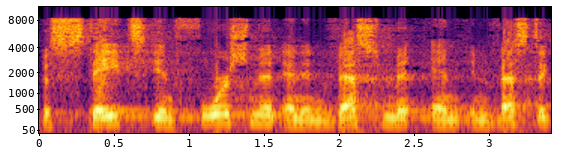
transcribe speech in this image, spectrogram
the state's enforcement and investment and investi-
